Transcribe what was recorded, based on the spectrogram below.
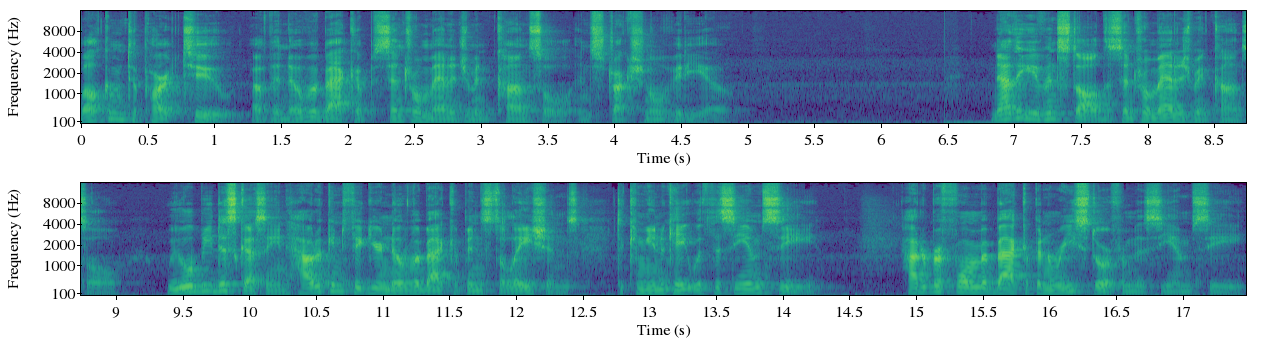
Welcome to part 2 of the NovaBACKUP Central Management Console instructional video. Now that you've installed the Central Management Console, we will be discussing how to configure NovaBACKUP installations to communicate with the CMC, how to perform a backup and restore from the CMC,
